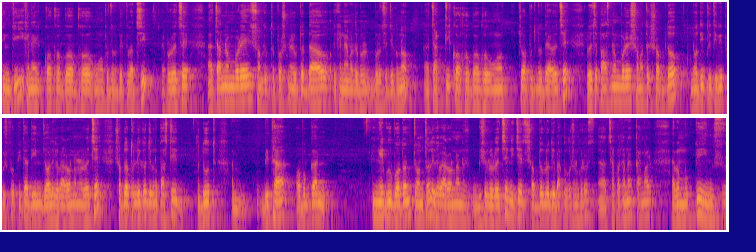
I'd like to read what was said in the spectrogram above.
তিনটি। এখানে ক, খ, গ, ঘ উম পর্যন্ত দেখতে পাচ্ছি। এরপর রয়েছে চার নম্বরে সংক্ষিপ্ত প্রশ্নের উত্তর দাও। এখানে আমাদের বলেছে যে কোনো চারটি ক, খ, গ, ঘ উম চ পর্যন্ত দেওয়া রয়েছে। রয়েছে পাঁচ নম্বরের সমার্থক শব্দ, নদী, পৃথিবী, পুষ্প, পিতা, দিন, জল এভাবে আরও অন্যান্য রয়েছে। শব্দ অর্থ লিখো যে কোনো পাঁচটি দূত বৃথা, অবজ্ঞা নেবু, বদন, চঞ্চল এইভাবে আরও অন্যান্য বিষয়গুলো রয়েছে। নিচের শব্দগুলো দিয়ে বাক্য গঠন করো ছাপাখানা, কামার এবং মুক্তি, হিংস্র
